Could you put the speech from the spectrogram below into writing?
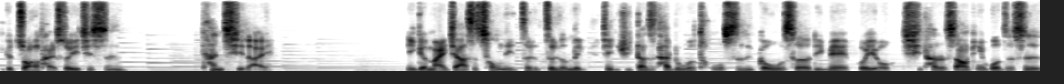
一个状态。所以其实看起来，一个买家是从你这这个 link 进去，但是他如果同时购物车里面会有其他的商品，或者是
